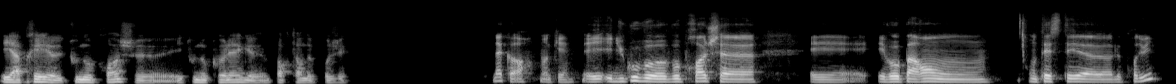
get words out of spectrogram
et après euh, tous nos proches euh, et tous nos collègues porteurs de projets. D'accord, ok. Et, du coup, vos, proches et, vos parents ont, testé le produit?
